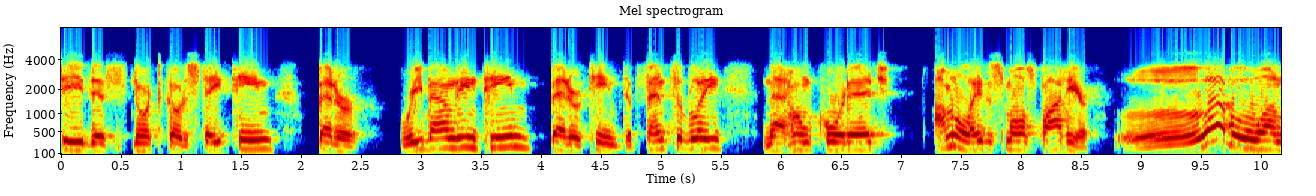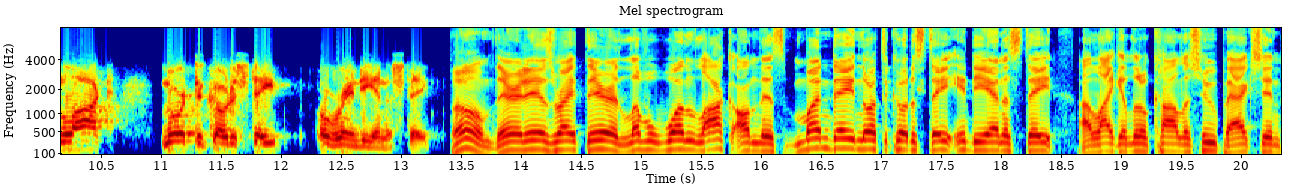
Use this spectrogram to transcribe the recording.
see this North Dakota State team better rebounding team, better team defensively, and that home court edge. I'm going to lay the small spot here. Level one lock, North Dakota State over Indiana State. Boom. There it is right there. Level one lock on this Monday. North Dakota State, Indiana State. I like it. Little college hoop action.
